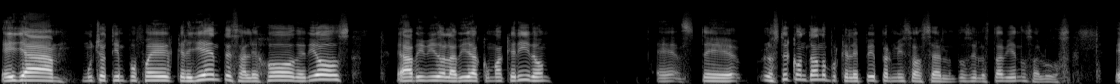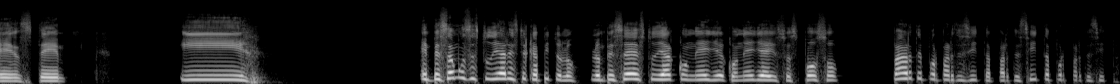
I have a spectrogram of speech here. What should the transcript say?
ella mucho tiempo fue creyente, se alejó de Dios, ha vivido la vida como ha querido. Este, lo estoy contando porque le pedí permiso a hacerlo, entonces lo está viendo, saludos. Este, y empezamos a estudiar este capítulo. Lo empecé a estudiar con ella, con ella y su esposo parte por partecita, partecita por partecita.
